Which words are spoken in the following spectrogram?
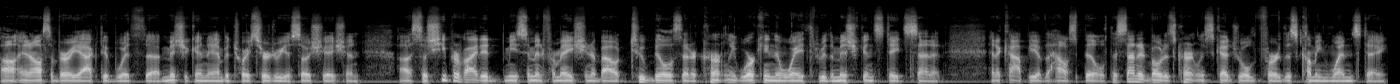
uh, and also very active with uh, Michigan Ambulatory Surgery Association. Uh, so she provided me some information about two bills that are currently working their way through the Michigan State Senate, and a copy of the House bill. The Senate vote is currently scheduled for this coming Wednesday.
